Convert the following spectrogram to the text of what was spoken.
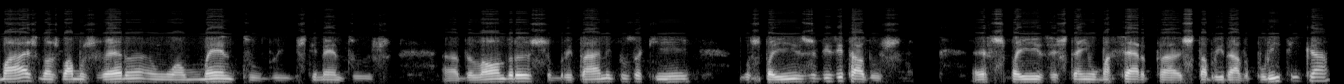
mas nós vamos ver um aumento de investimentos ah, de Londres, britânicos, aqui nos países visitados. Esses países têm uma certa estabilidade política,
